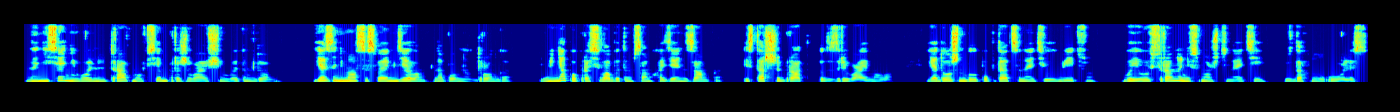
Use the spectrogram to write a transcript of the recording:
нанеся невольную травму всем проживающим в этом доме. Я занимался своим делом, напомнил Дронго. Меня попросил об этом сам хозяин замка и старший брат подозреваемого. Я должен был попытаться найти убийцу. Вы его все равно не сможете найти, вздохнул Уоллес.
